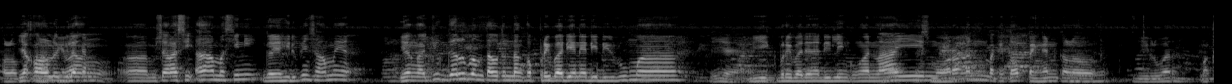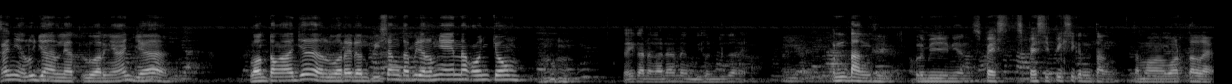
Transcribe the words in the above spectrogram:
Kalau ya kalau lu bilang kan eh, misalnya si A sama si ini gaya hidupnya sama ya. Ya nggak juga. Lu belum tahu tentang kepribadiannya dia di rumah iya. di kepribadiannya di lingkungan lain. Semua orang kan pakai topeng kan kalau di luar. makanya lu jangan lihat luarnya aja. Lontong aja luarnya daun pisang tapi dalamnya enak oncom. Tapi kadang-kadang ada yang bihun juga nih kentang sih lebih ini spes spesifik sih kentang Sama wortel ya.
